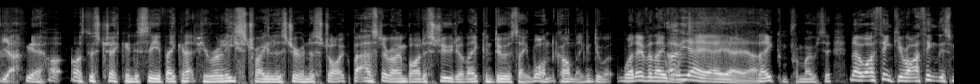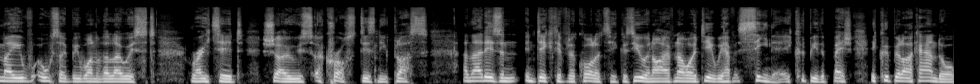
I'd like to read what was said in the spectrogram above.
Yeah. Yeah, I, I was just checking to see if they can actually release trailers during the strike, but as they're owned by the studio, they can do as they want, can't they? They can do it whatever they want. Oh yeah, yeah, yeah, yeah. They can promote it. No, I think you're right. I think this may also be one of the lowest rated shows across Disney Plus, and that isn't indicative of quality because you and I have no idea. We haven't seen it. It could be the best. It could be like Andor,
